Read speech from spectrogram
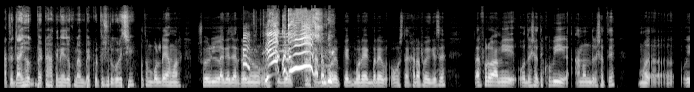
আচ্ছা যাই হোক ব্যাটটা হাতে নিয়ে যখন আমি ব্যাট করতে শুরু করেছি প্রথম বলটাই আমার শরীর লাগে যার কারণে কাদা পরে পেক ভরে একবারে অবস্থা খারাপ হয়ে গেছে। তারপরেও আমি ওদের সাথে খুবই আনন্দের সাথে ওই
